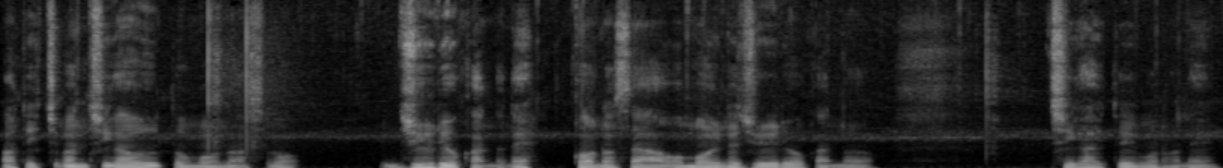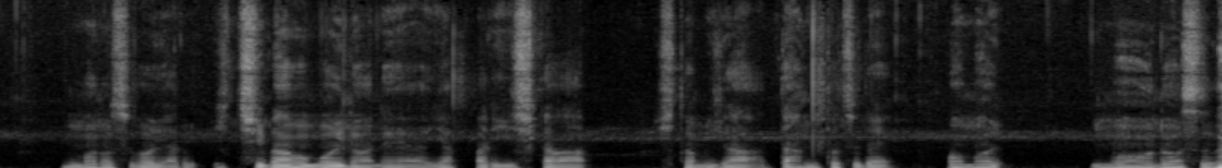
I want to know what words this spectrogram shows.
あと一番違うと思うのはその重量感だね。このさ、思いの重量感の違いというものがね、ものすごいある。一番重いのはね、やっぱり石川瞳がダントツで重い。ものすご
